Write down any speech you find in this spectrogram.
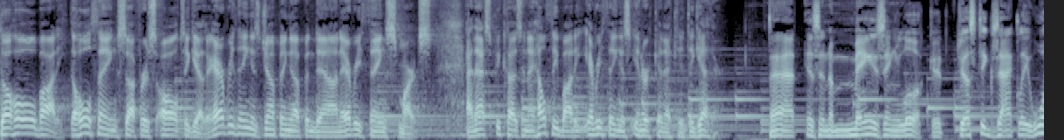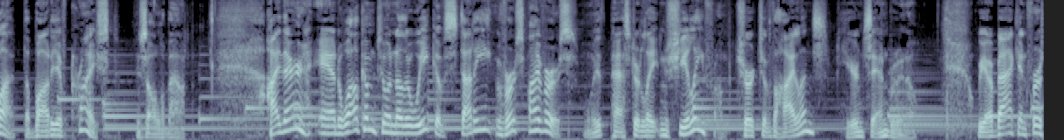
The whole body, the whole thing suffers altogether. Everything is jumping up and down, everything smarts. And that's because in a healthy body, everything is interconnected together. That is an amazing look at just exactly what the body of Christ is all about. Hi there, and welcome to another week of Study Verse by Verse with Pastor Leighton Sheely from Church of the Highlands here in San Bruno. We are back in 1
